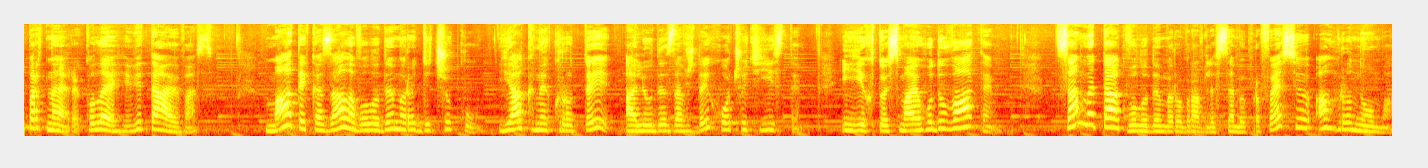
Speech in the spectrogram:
партнери, колеги, вітаю вас! Мати казала Володимиру Дячуку: як не крути, а люди завжди хочуть їсти, і їх хтось має годувати. Саме так Володимир обрав для себе професію агронома.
